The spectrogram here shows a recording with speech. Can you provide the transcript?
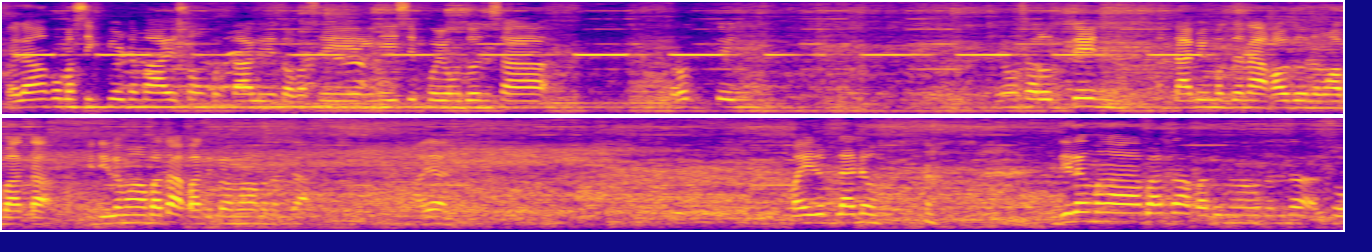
Kailangan ko ma-secure na maayos tong pagtali nito kasi iniisip ko yung doon sa routine. Yung sa routine, ang daming magnanakaw doon ng mga bata. Hindi lang mga bata, pati pa mga matanda. Ayan. May plano. Hindi lang mga bata, pati mga matanda. So,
